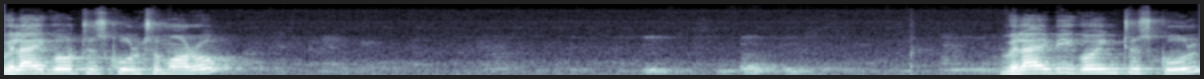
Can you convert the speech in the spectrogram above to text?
will I go to school tomorrow will I be going to school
